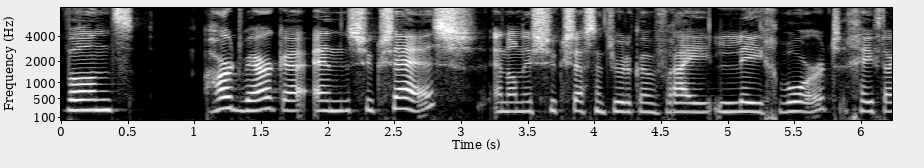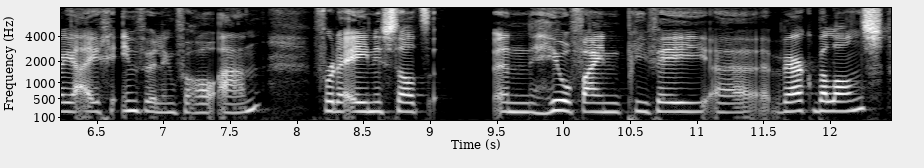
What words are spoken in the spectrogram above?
Want hard werken en succes, en dan is succes natuurlijk een vrij leeg woord, geef daar je eigen invulling vooral aan. Voor de een is dat een heel fijn privé-werkbalans. Eh,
